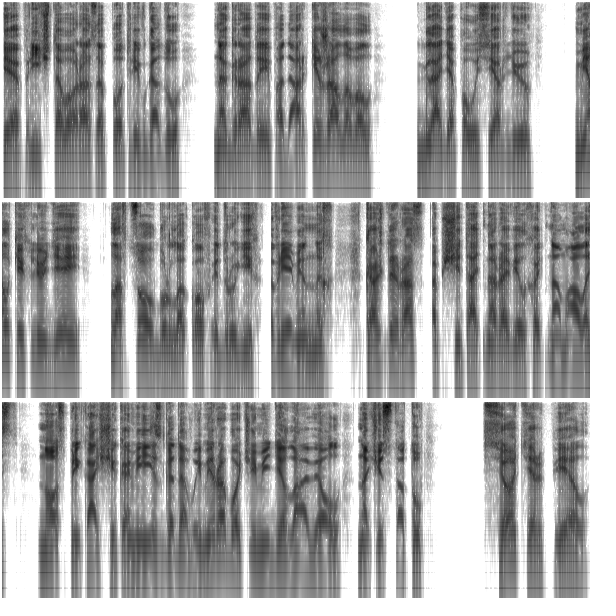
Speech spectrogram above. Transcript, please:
и опричь того раза по три в году награды и подарки жаловал, глядя по усердию. Мелких людей, ловцов, бурлаков и других временных – Каждый раз обсчитать норовил хоть на малость, но с приказчиками и с годовыми рабочими дела вел на чистоту. Все терпел,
